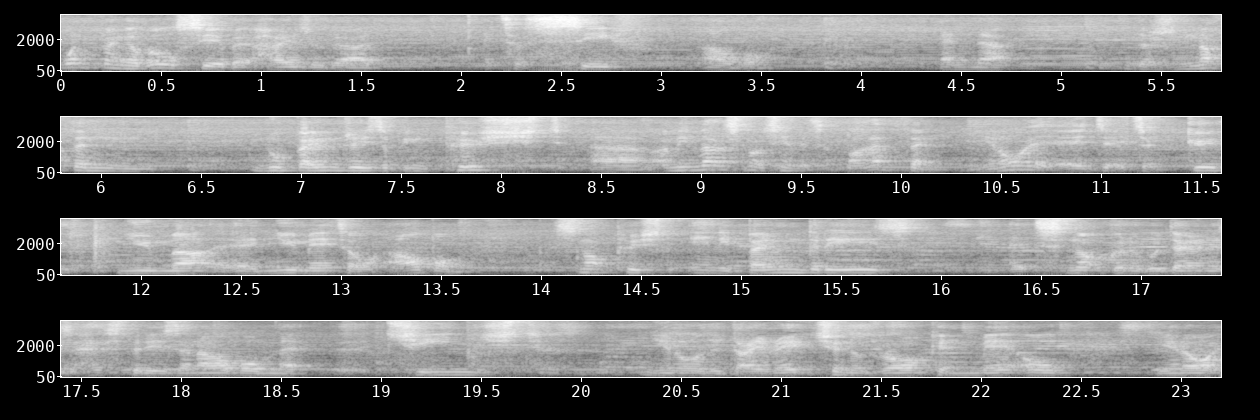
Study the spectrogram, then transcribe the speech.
One thing I will say about Hydrograd, it's a safe album in that there's nothing no boundaries have been pushed. Um, I mean, that's not saying it's a bad thing. You know, it, it's a good new uh, nu metal album. It's not pushed any boundaries. It's not going to go down as a history as an album that changed, you know, the direction of rock and metal. You know,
